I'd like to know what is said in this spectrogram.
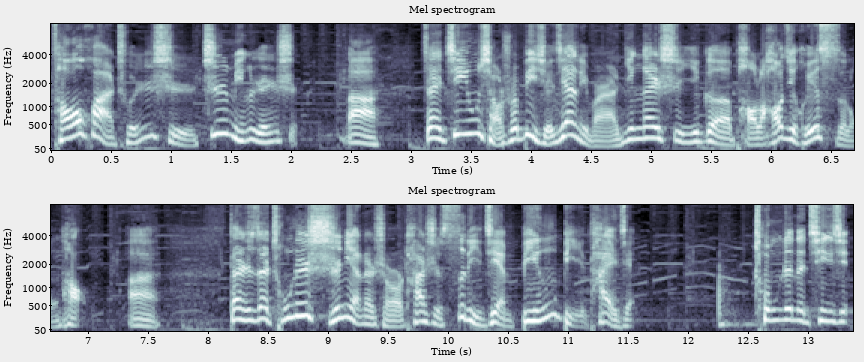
曹化淳是知名人士啊，在金庸小说《碧血剑》里边啊，应该是一个跑了好几回死龙套啊。但是在崇祯十年的时候，他是司礼监秉笔太监。崇祯的亲信，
